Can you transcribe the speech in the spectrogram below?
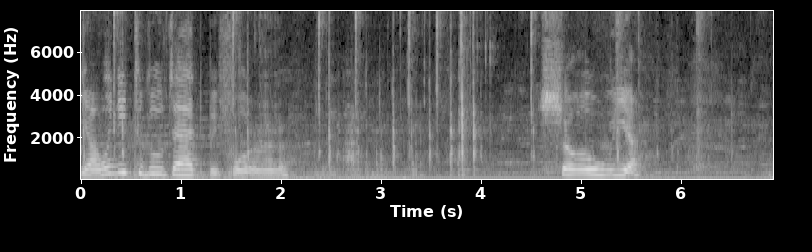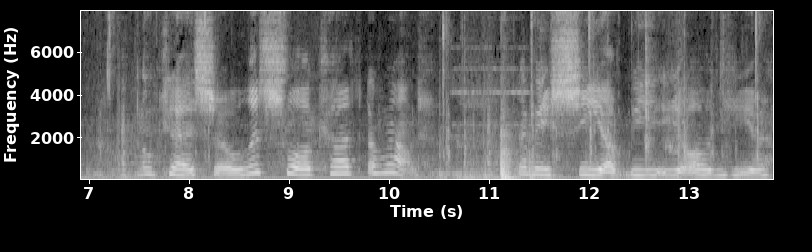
Yeah, we need to do that before. So, yeah. Okay, so let's look at around. Let me see, I'll be on here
